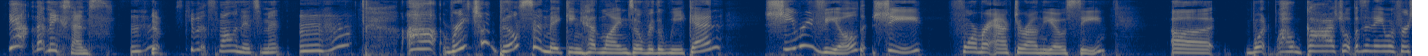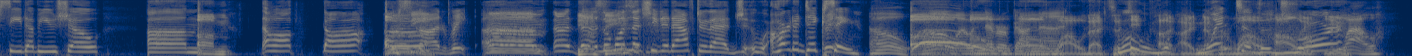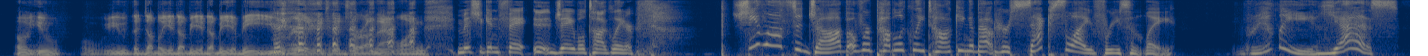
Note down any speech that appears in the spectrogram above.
Yeah, that makes sense. Yep. Let's keep it small and intimate. Uh, Rachel Bilson making headlines over the weekend. She revealed she, former actor on the OC, uh, what? Oh gosh, what was the name of her CW show? Um, Uh, Uh, Oh, God. Ra- um, um, uh, the, Yeah, the one that she did after that, Hart of Dixie. oh, oh, I would never have gotten oh, that. Wow, that's a Ooh, deep cut. I never went to the Holly, drawer. you- Wow. Oh, you, oh, you, the WWWB. You really went to the drawer on that one. Michigan fa- uh, Jay will talk later. She lost a job over publicly talking about her sex life recently. Really? Yes.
